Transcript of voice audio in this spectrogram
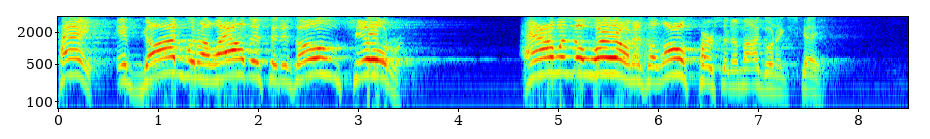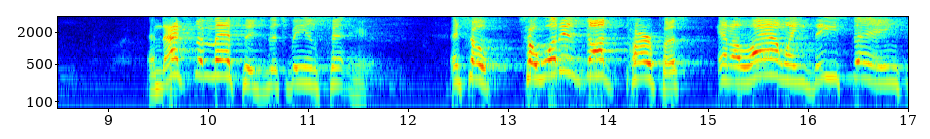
hey, if God would allow this in His own children, how in the world, as a lost person, am I going to escape? And that's the message that's being sent here. And so, so what is God's purpose in allowing these things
